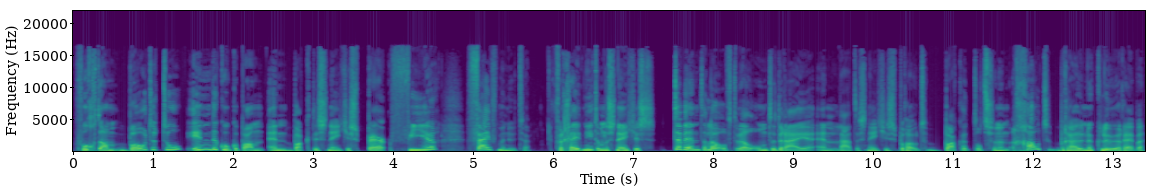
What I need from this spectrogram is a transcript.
Voeg dan boter toe in de koekenpan en bak de sneetjes per vier, vijf minuten. Vergeet niet om de sneetjes te wentelen, oftewel om te draaien... en laat de sneetjes brood bakken tot ze een goudbruine kleur hebben.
